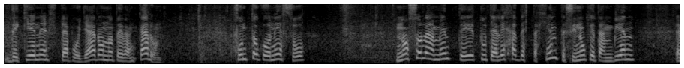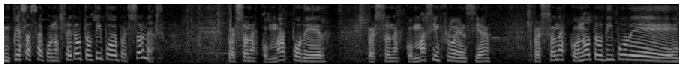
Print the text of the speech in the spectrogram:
de quienes te apoyaron o te bancaron. Junto con eso, no solamente tú te alejas de esta gente, sino que también empiezas a conocer otro tipo de personas personas con más poder, personas con más influencia, personas con otro tipo de,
